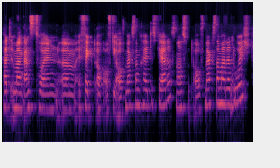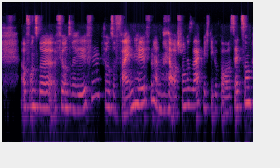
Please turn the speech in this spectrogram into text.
hat immer einen ganz tollen ähm, Effekt auch auf die Aufmerksamkeit des Pferdes. Ne? Es wird aufmerksamer mhm. dadurch auf unsere, für unsere Hilfen, für unsere feinen Hilfen, haben wir ja auch schon gesagt, wichtige Voraussetzung.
